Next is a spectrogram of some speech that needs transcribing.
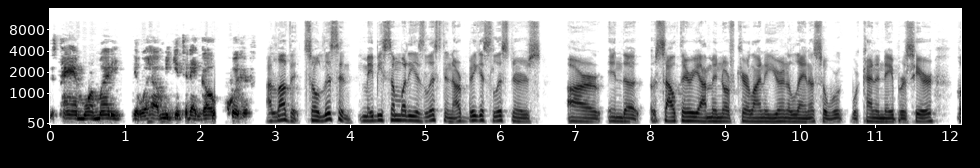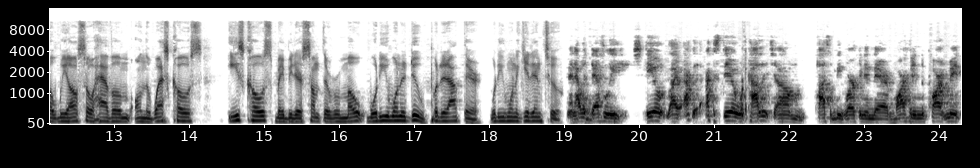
Just paying more money that will help me get to that goal quicker. I love it. So listen, maybe somebody is listening. Our biggest listeners are in the South area. I'm in North Carolina. You're in Atlanta, so we're we're kind of neighbors here. But we also have them on the West Coast, East Coast. Maybe there's something remote. What do you want to do? Put it out there. What do you want to get into? And I would definitely still like I could I could still work college. Um, possibly working in their marketing department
